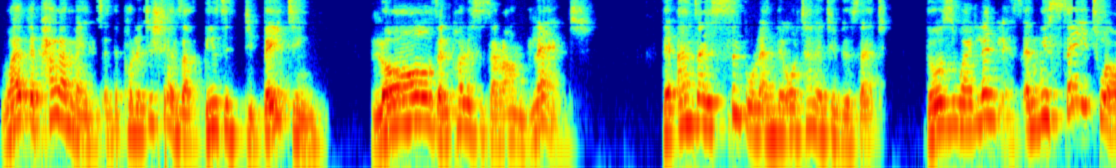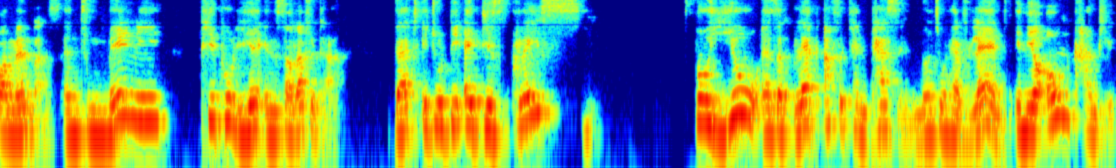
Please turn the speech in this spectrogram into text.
While the parliament and the politicians are busy debating laws and policies around land, the answer is simple and the alternative is that those who are landless. And we say to our members and to many people here in South Africa, that it would be a disgrace for you as a Black African person not to have land in your own country.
